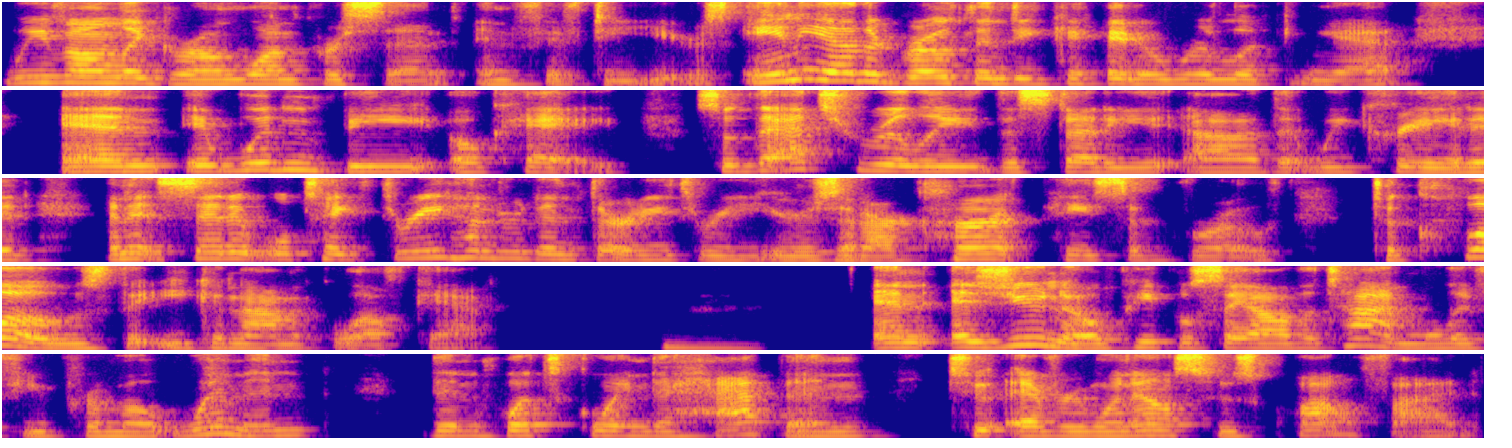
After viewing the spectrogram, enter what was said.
we've only grown 1% in 50 years. Any other growth indicator we're looking at and it wouldn't be okay. So that's really the study uh, that we created. And it said it will take 333 years at our current pace of growth to close the economic wealth gap. Mm. And as you know, people say all the time, well, if you promote women, then what's going to happen to everyone else who's qualified?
